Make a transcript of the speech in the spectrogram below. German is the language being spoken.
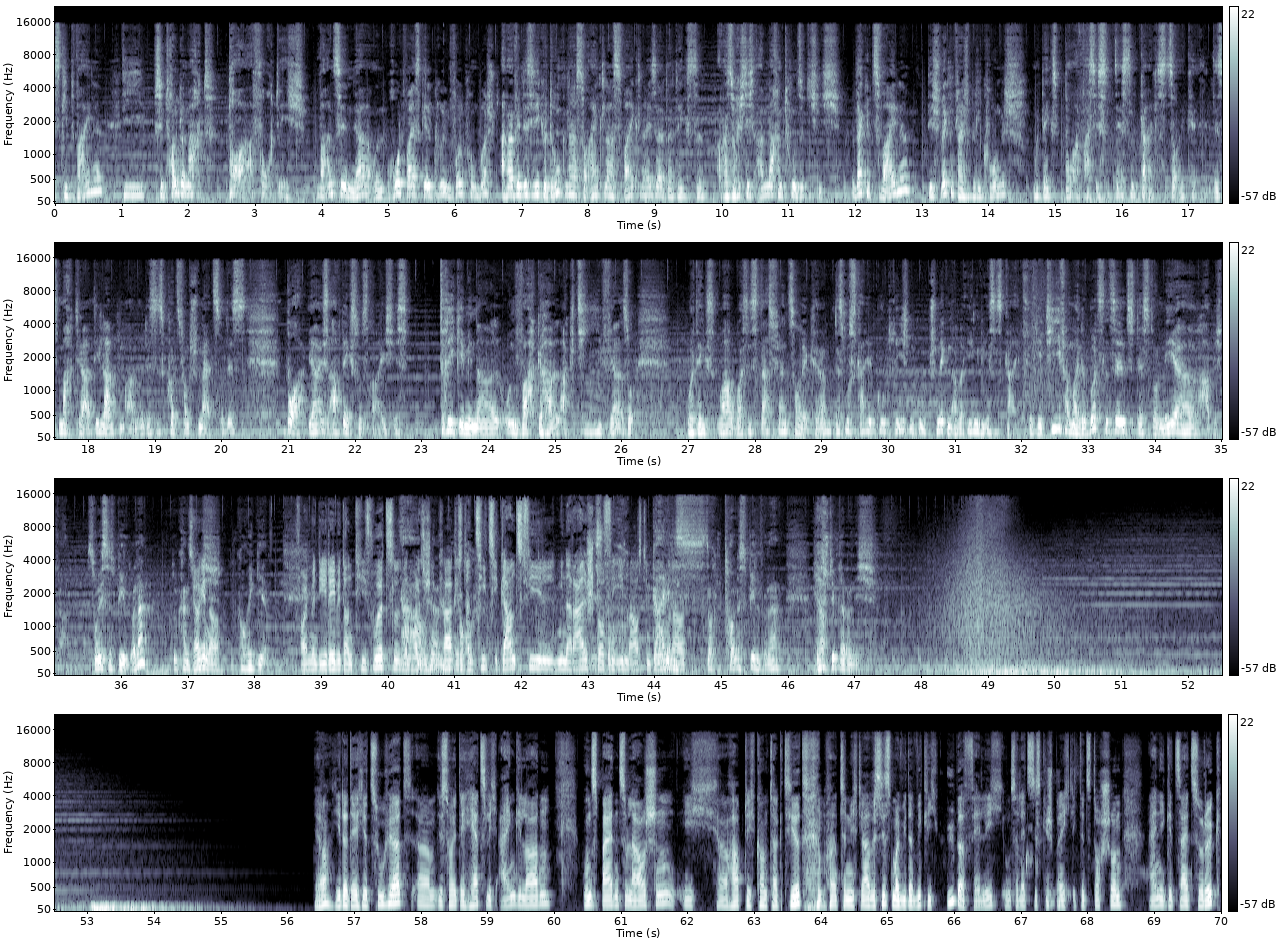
Es gibt Weine, die sind toll gemacht, boah, fruchtig, Wahnsinn, ja, und rot, weiß, gelb, grün, vollkommen wurscht. Aber wenn du sie getrunken hast, so ein Glas, zwei Gläser, dann denkst du, aber so richtig anmachen tun sie dich nicht. Und da gibt's Weine, die schmecken vielleicht ein bisschen komisch und denkst, boah, was ist denn das ein geiles Zeug, ey. Das macht ja die Lampen an und es ist kurz vorm Schmerz und es, boah, ja, ist abwechslungsreich, ist trigeminal und vagal aktiv, ja, so wo du denkst, wow, was ist das für ein Zeug? Ja? Das muss gar nicht gut riechen, gut schmecken, aber irgendwie ist es geil. Und je tiefer meine Wurzeln sind, desto mehr habe ich da. So ist das Bild, oder? Du kannst ja, genau. korrigieren. Vor allem, wenn die Rebe dann tief wurzelt, ja, wenn alles schön karg ist, dann zieht sie ganz viel Mineralstoffe eben aus dem Boden raus. Das ist doch ein tolles Bild, oder? Das ja. stimmt aber nicht. Ja, jeder, der hier zuhört, ähm, ist heute herzlich eingeladen, uns beiden zu lauschen. Ich äh, habe dich kontaktiert, Martin. Ich glaube, es ist mal wieder wirklich überfällig. Unser letztes Gespräch liegt jetzt doch schon einige Zeit zurück.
